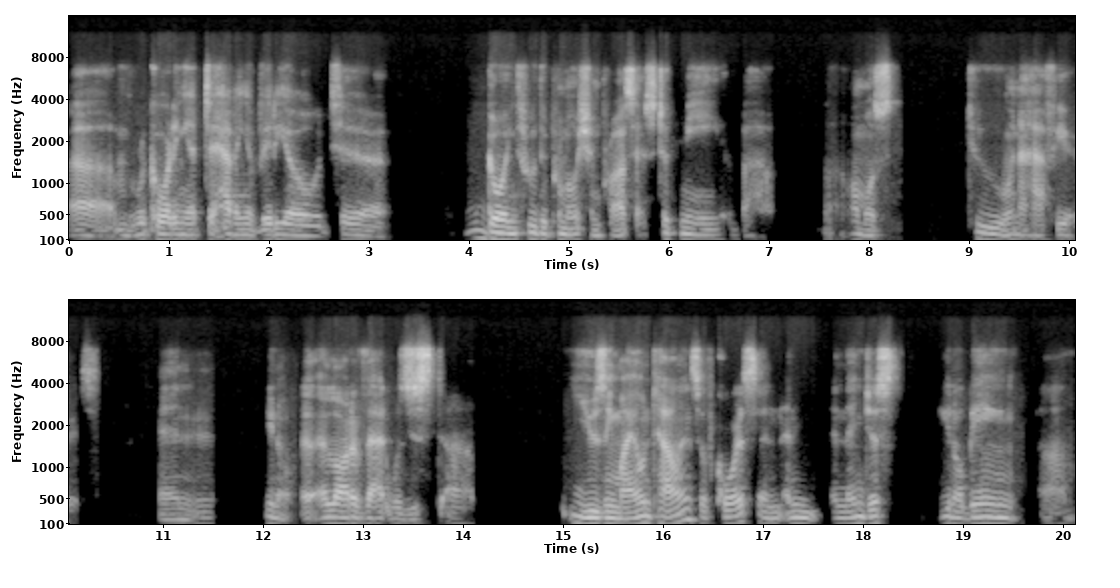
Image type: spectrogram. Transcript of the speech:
um, recording it to having a video to going through the promotion process took me about uh, almost two and a half years. And, you know, a, a lot of that was just uh, using my own talents, of course, and, and, and then just, you know, being um,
